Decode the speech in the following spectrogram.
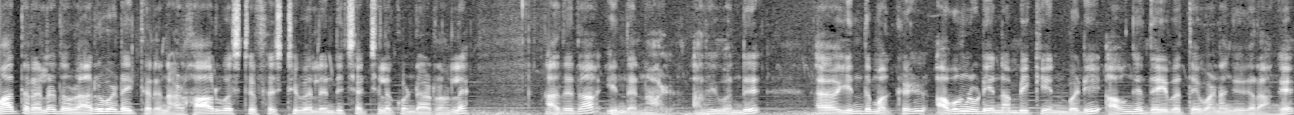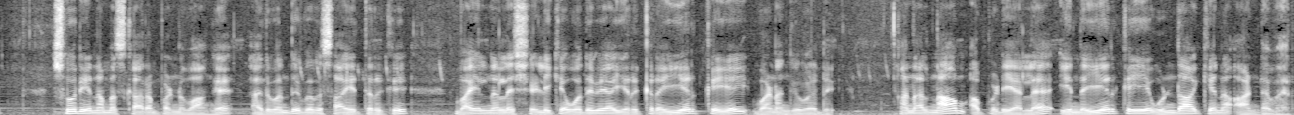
மாத்திரம் இல்லை அது ஒரு அறுவடை திருநாள். ஹார்வெஸ்ட் ஃபெஸ்டிவல் என்று சர்ச்சில் கொண்டாடுறோம்ல அதுதான் இந்த நாள். அது வந்து இந்து மக்கள் அவங்களுடைய நம்பிக்கையின்படி அவங்க தெய்வத்தை வணங்குகிறாங்க சூரிய நமஸ்காரம் பண்ணுவாங்க. அது வந்து விவசாயத்திற்கு வயல் நல்ல செழிக்க உதவியாக இருக்கிற இயற்கையை வணங்குவது. ஆனால் நாம் அப்படி அல்ல இந்த இயற்கையை உண்டாக்கின ஆண்டவர்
